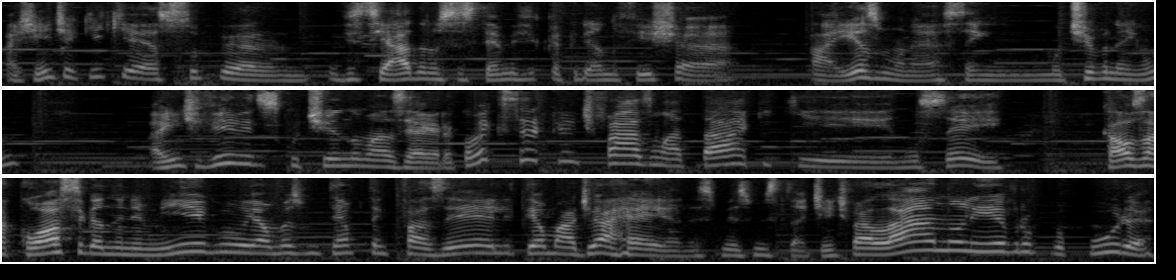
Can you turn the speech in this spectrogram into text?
A gente aqui que é super viciado no sistema e fica criando ficha a esmo, né? Sem motivo nenhum a gente vive discutindo umas regras. Como é que será que a gente faz um ataque que, não sei, causa cócega no inimigo e ao mesmo tempo tem que fazer ele ter uma diarreia nesse mesmo instante? A gente vai lá no livro, procura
